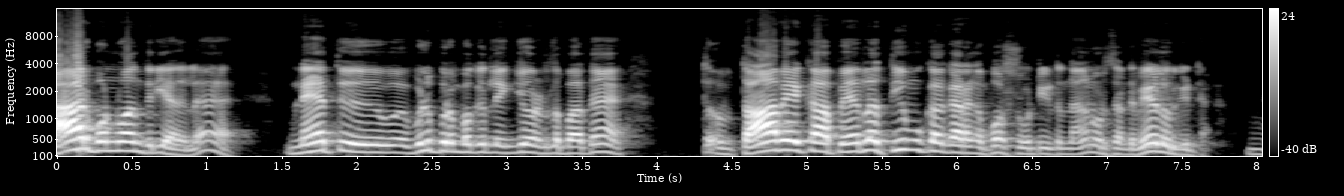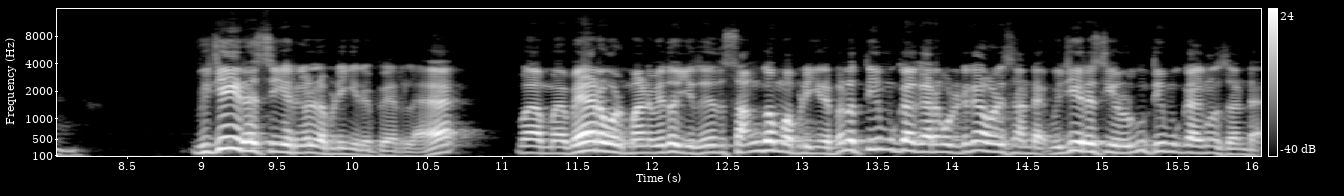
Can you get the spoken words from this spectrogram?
யார் பண்ணுவான்னு தெரியாதுல்ல? நேத்து விழுப்புரம் பக்கத்துல எங்கேயோ ஒரு இடத்துல பார்த்தேன். த- தாவேகா பேர்ல திமுக காரங்க போஸ்டர் ஒட்டிட்டு இருந்தாங்கன்னு ஒரு சண்டை. வேலூர் கிட்ட. விஜய் ரசிகர்கள் அப்படிங்கிற பேர்ல வேற ஒரு மன ஏதோ இது ஏதோ சங்கம் அப்படிங்கிற பேர்ல திமுக காரங்க போட்டுருக்காங்க அவரு சண்டை. விஜய் ரசிகர்களுக்கும் திமுக காரங்களும் சண்டை.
